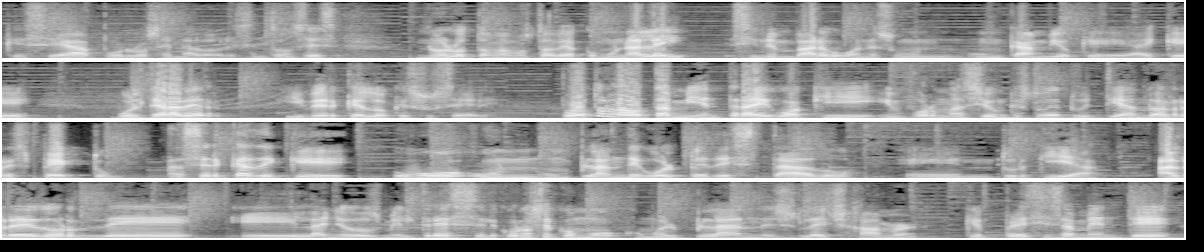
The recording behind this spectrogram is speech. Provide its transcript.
que sea por los senadores. Entonces, no lo tomamos todavía como una ley, sin embargo, bueno, es un, cambio que hay que voltear a ver y ver qué es lo que sucede. Por otro lado, también traigo aquí información que estuve tuiteando al respecto acerca de que hubo un, plan de golpe de Estado en Turquía alrededor del de, eh, año 2003. Se le conoce como, como el plan Sledgehammer, que precisamente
